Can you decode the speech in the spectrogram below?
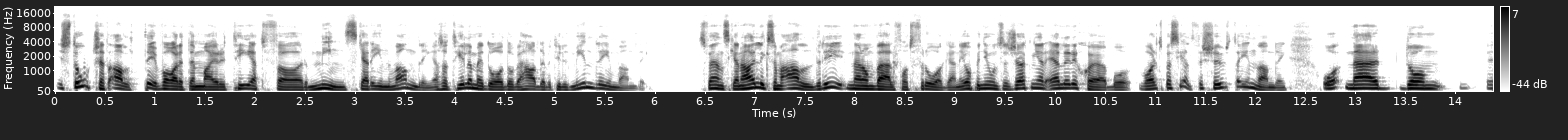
i stort sett alltid varit en majoritet för minskad invandring. Alltså till och med då, då vi hade betydligt mindre invandring. Svenskarna har liksom aldrig, när de väl fått frågan, i opinionsundersökningar eller i Sjöbo, varit speciellt förtjusta i invandring. Och när de, eh,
